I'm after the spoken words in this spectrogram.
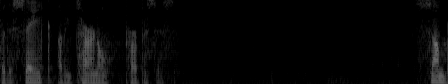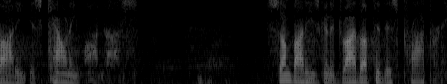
for the sake of eternal purposes. Somebody is counting on us. Somebody is going to drive up to this property.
